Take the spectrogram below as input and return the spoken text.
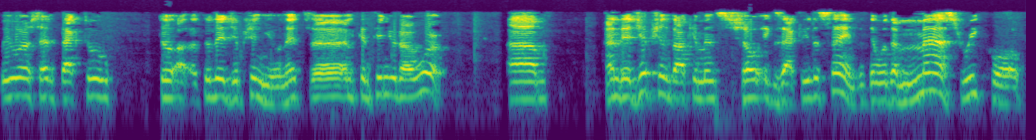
we were sent back to to, uh, to the Egyptian units uh, and continued our work. Um, and the Egyptian documents show exactly the same that there was a mass recall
